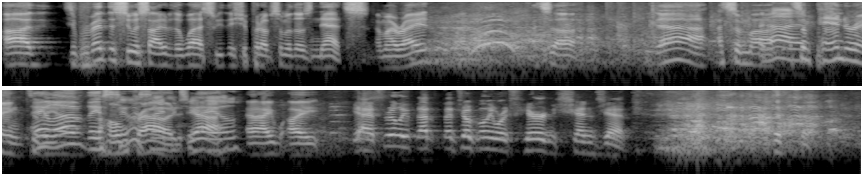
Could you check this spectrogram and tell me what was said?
Uh, to prevent the suicide of the West, we, they should put up some of those nets. Am I right? That's uh, Yeah, that's some uh, that's some pandering to I the, uh, love the, home crowd. material. I, I, Yeah, it's really that, that joke only works here in Shenzhen.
